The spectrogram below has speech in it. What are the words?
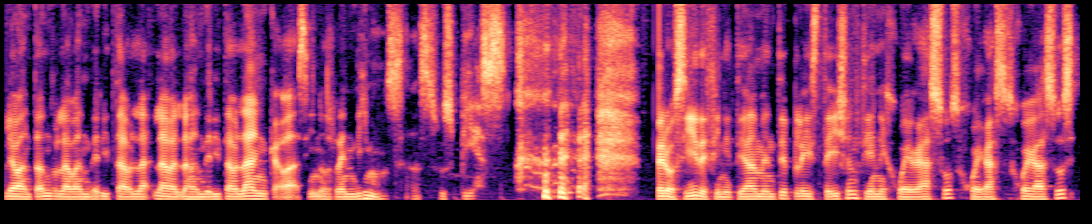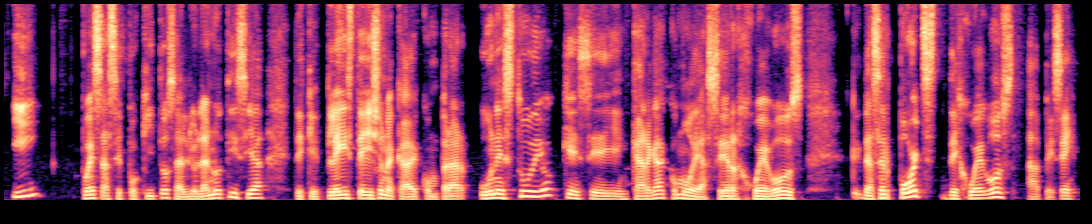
levantando la banderita, la, banderita blanca, así nos rendimos a sus pies. Pero sí, definitivamente PlayStation tiene juegazos, juegazos, juegazos y pues hace poquito salió la noticia de que PlayStation acaba de comprar un estudio que se encarga como de hacer juegos, de hacer ports de juegos a PC.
